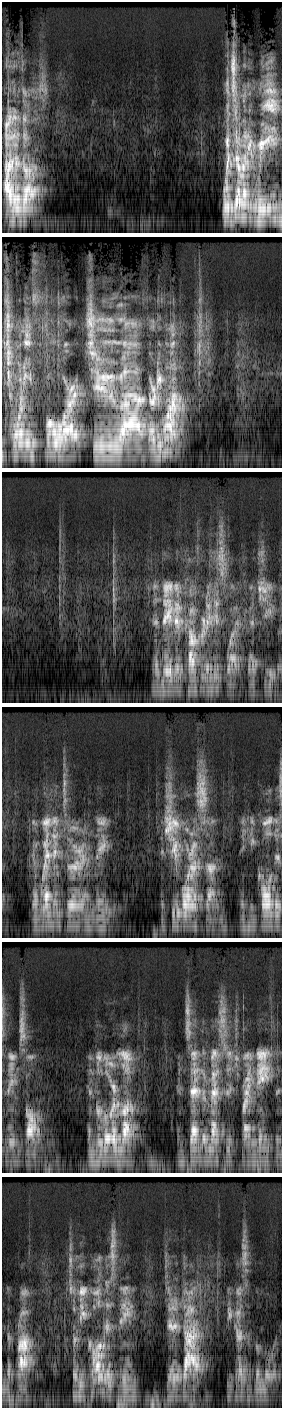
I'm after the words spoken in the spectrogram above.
Other thoughts? Would somebody read 24 to uh, 31? Then David comforted his wife, Bathsheba, and went into her and lay with her. And she bore a son, and he called his name Solomon. And the Lord loved him, and sent a message by Nathan the prophet. So he called his name Jedidiah, because of the Lord.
